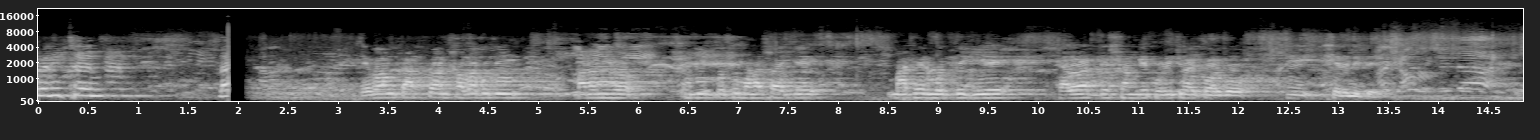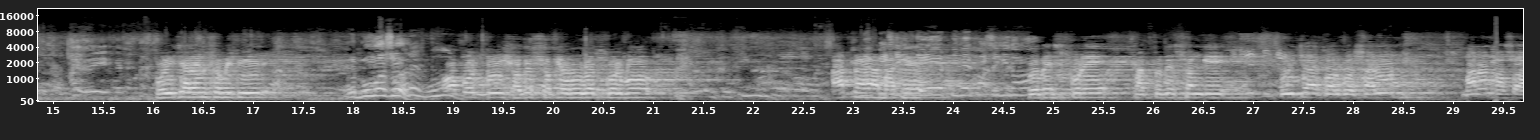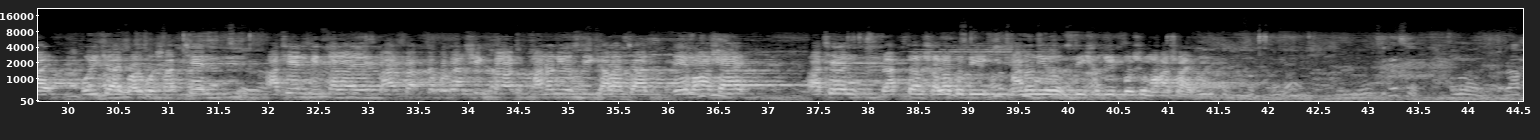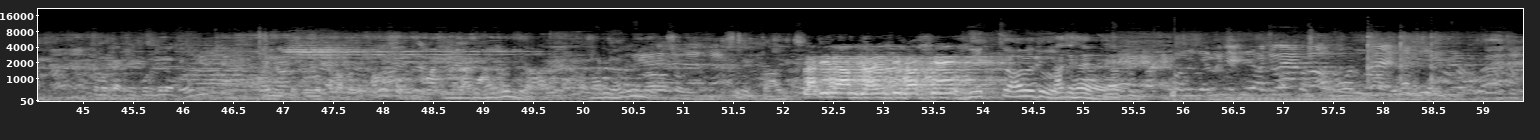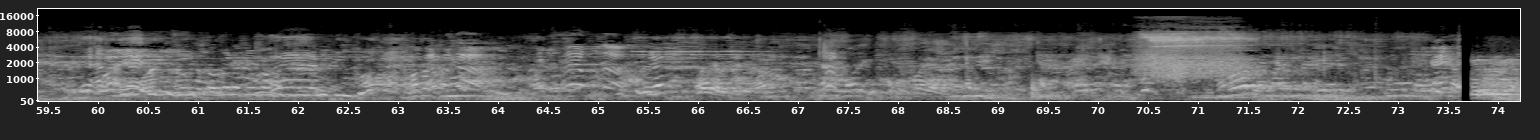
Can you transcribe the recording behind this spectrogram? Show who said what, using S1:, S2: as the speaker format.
S1: তুলে দিচ্ছেন।
S2: এবং প্রাক্তন সভাপতি মাননীয় সুদীপ বসু মহাশয়কে মাঠের মধ্যে গিয়ে খেলোয়াড়দের সঙ্গে পরিচয় পর্ব সেরে নিতে পরিচালন সমিতির অপর দুই সদস্যকে অনুরোধ করব আপনারা মাঠে প্রবেশ করে ছাত্রদের সঙ্গে পরিচয় পর্ব সারুন মাননীয় মহাশয় পরিচয় পর্ব সারছেন। আছেন বিদ্যালয়ের ভারপ্রাপ্ত প্রধান শিক্ষক মাননীয় শ্রী কালাচাঁদ দে মহাশয়। আছেন প্রাক্তন সভাপতি মাননীয় শ্রী সুদীপ বসু মহাশয়। প্লাটিনাম জয়ন্তী বর্ষে
S1: দেখতে হবে তো।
